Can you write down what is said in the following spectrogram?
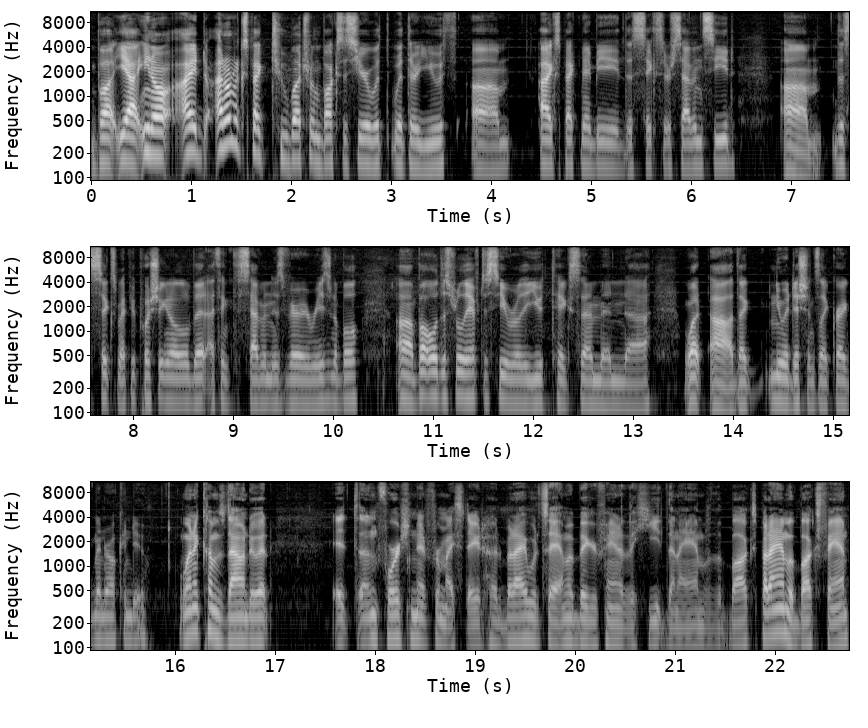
but yeah, you know I, I don't expect too much from the Bucks this year with with their youth. Um, I expect maybe the six or seven seed. Um, the six might be pushing it a little bit. I think the seven is very reasonable. Uh, but we'll just really have to see where the youth takes them and uh, what uh, the new additions like Greg Monroe can do. When it comes down to it, it's unfortunate for my statehood, but I would say I'm a bigger fan of the Heat than I am of the Bucks. But I am a Bucks fan,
